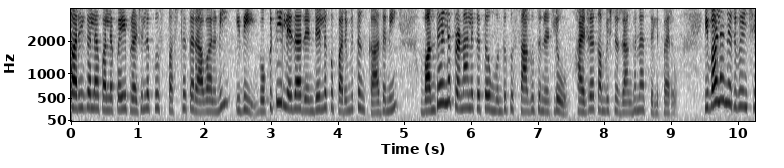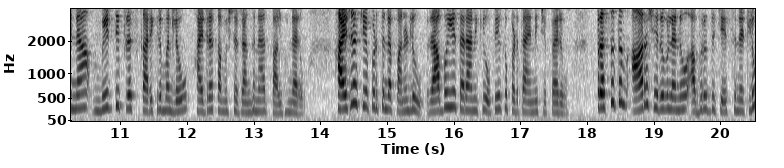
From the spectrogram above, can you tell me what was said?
కార్యకలాపాలపై ప్రజలకు స్పష్టత రావాలని ఇది ఒకటి లేదా రెండేళ్ళకు పరిమితం కాదని వందేళ్ళ ప్రణాళికతో ముందుకు సాగుతున్నట్లు హైడ్రా కమిషనర్ రంగనాథ్ తెలిపారు. ఇవాళ నిర్వహించిన మీట్ ది ప్రెస్ కార్యక్రమంలో హైడ్రా కమిషనర్ రంగనాథ్ పాల్గొన్నారు. హైడ్రా చేపడుతున్న పనులు రాబోయే తరానికి ఉపయోగపడతాయని చెప్పారు. ప్రస్తుతం ఆరు చెరువులను అభివృద్ధి చేస్తున్నట్లు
